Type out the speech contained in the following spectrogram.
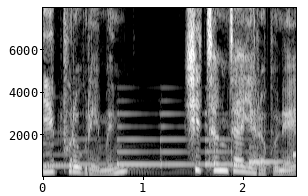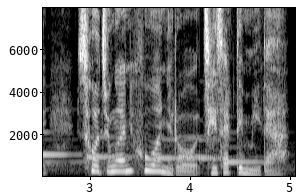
이 프로그램은 시청자 여러분의 소중한 후원으로 제작됩니다.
